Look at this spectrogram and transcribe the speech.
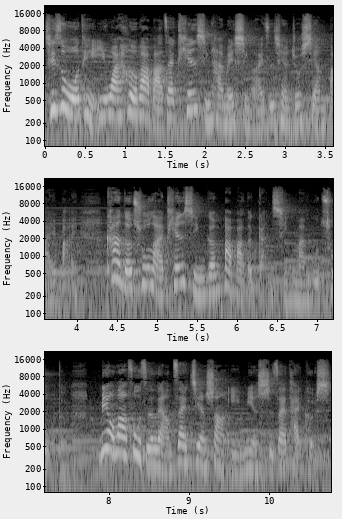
其实我挺意外，贺爸爸在天行还没醒来之前就先拜拜，看得出来天行跟爸爸的感情蛮不错的，没有让父子俩再见上一面，实在太可惜。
